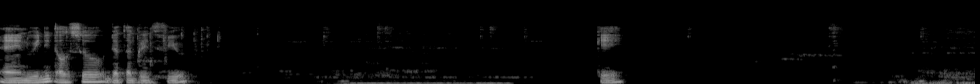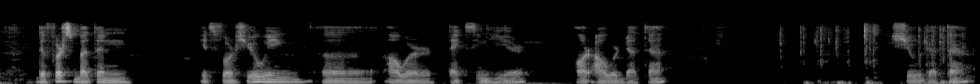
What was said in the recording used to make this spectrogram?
And we need also data grid view okay. The first button is for showing uh, our text in here or our data. Show data.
